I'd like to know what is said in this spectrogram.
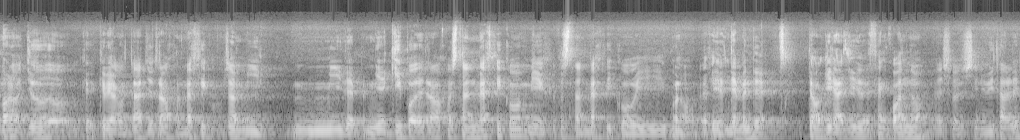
bueno, yo, ¿qué, voy a contar? Yo trabajo en México, o sea, mi, mi, mi, equipo de trabajo está en México, mi jefe está en México y, bueno, evidentemente tengo que ir allí de vez en cuando, eso es inevitable,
